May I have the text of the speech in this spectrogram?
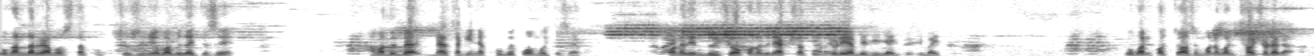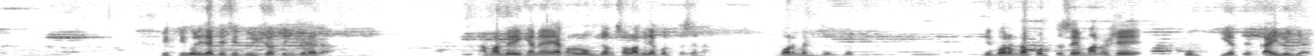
দোকানদারের অবস্থা খুব শোচনীয় ভাবে যাইতেছে। আমাদের বেচা কিনা খুবই কম হইতেছে এখন। কোনোদিন দুইশো, কোনোদিন একশো, তিনশো টাকা বেশি যাইতেছে বাইতে দোকান খরচ আছে মনে করেন ছয়শো টাকা। বিক্রি করে যাইতেছি দুইশো, তিনশো টাকা। আমাদের এখানে এখন লোকজন চলাফেরা করতেছে না গরমের জন্য যে গরমটা পড়তেছে, মানুষে খুব ইয়েতে কাইলে যায়।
